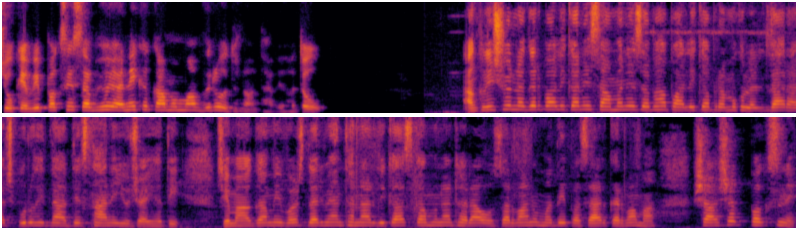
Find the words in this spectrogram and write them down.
જોકે વિપક્ષી સભ્યોએ અનેક કામોમાં વિરોધ નોંધાવ્યો હતો. અંકલેશ્વર નગરપાલિકાની સામાન્ય સભા પાલિકા પ્રમુખ લલિતા રાજપુરોહિતના અધ્યક્ષસ્થાને યોજાઈ હતી, જેમાં આગામી વર્ષ દરમિયાન થનાર વિકાસ કામોના ઠરાવો સર્વાનુમતે પસાર કરવામાં શાસક પક્ષને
